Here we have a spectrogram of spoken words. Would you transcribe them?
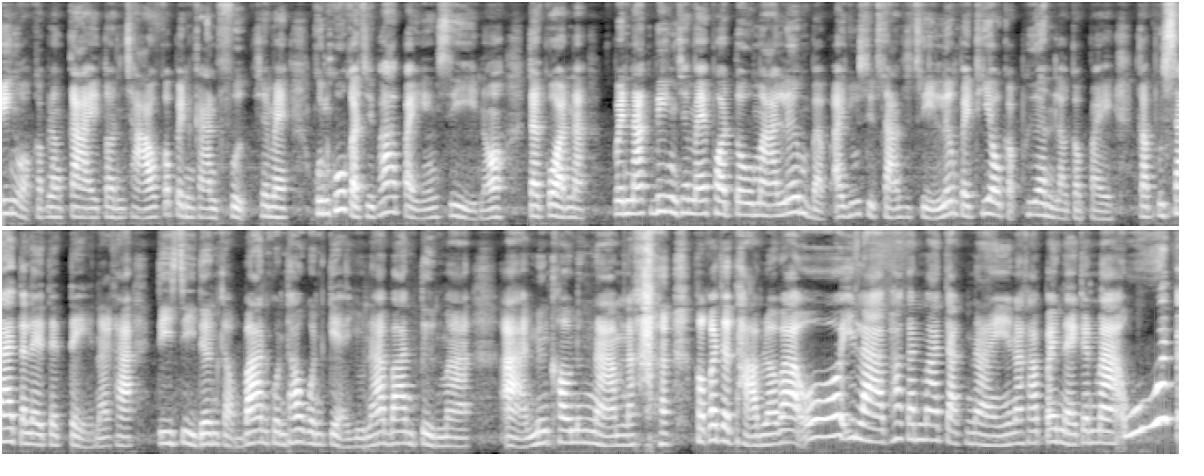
วิ่งออกกำลังกายตอนเช้าก็เป็นการฝึกใช่ไหมคุณครูกับสิภาพไปยังสี่เนาะแต่ก่อนน่ะ เป็นนักวิ่งใช่ไหมพอโตมาเริ่มแบบอายุ 13 14 เริ่มไปเที่ยวกับเพื่อนเราก็ไปกับผู้ชายตะเลแต่เตะนะคะ ตีสี่เดินกลับบ้านคนเฒ่าคนแก่อยู่หน้าบ้านตื่นมา อ่านึ่งข้าวนึ่งน้ำนะคะ เขาก็จะถามแล้วว่า โอ้อีลาพากันมาจากไหนนะคะ ไปไหนกันมาอู้ไป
